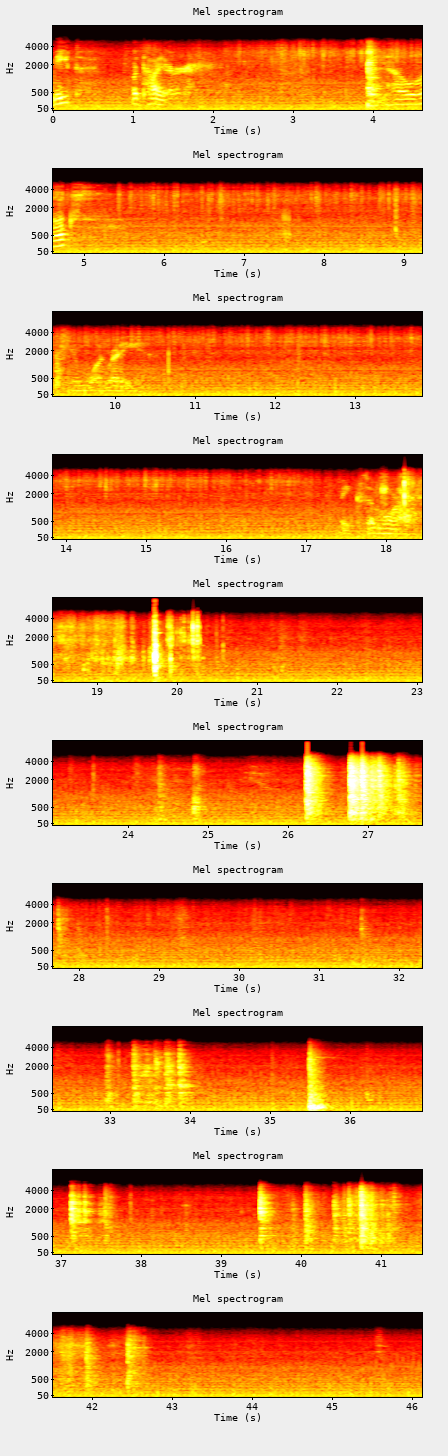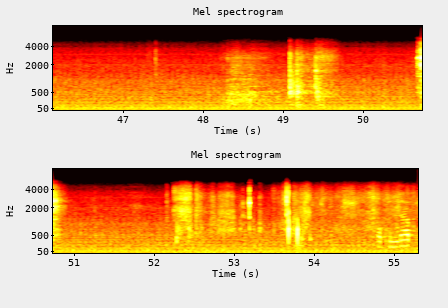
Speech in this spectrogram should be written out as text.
neat attire. See how it looks. Get one ready. Make some more. Opened up.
